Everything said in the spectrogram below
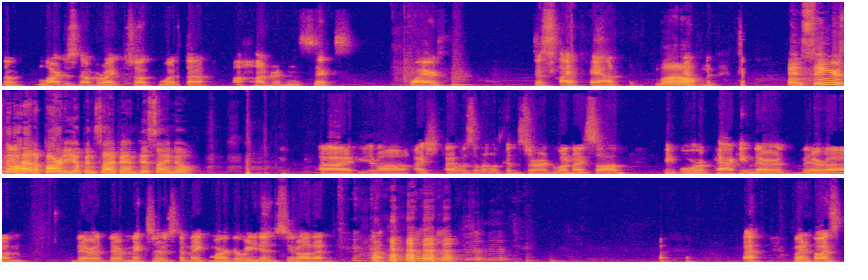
the largest number I took was uh, 106 choirs to Saipan. Wow. and singers know how to party up in Saipan. This I know. Uh, you know, I, I was a little concerned when I saw people were packing their their um, their their mixers to make margaritas. You know that. but it was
